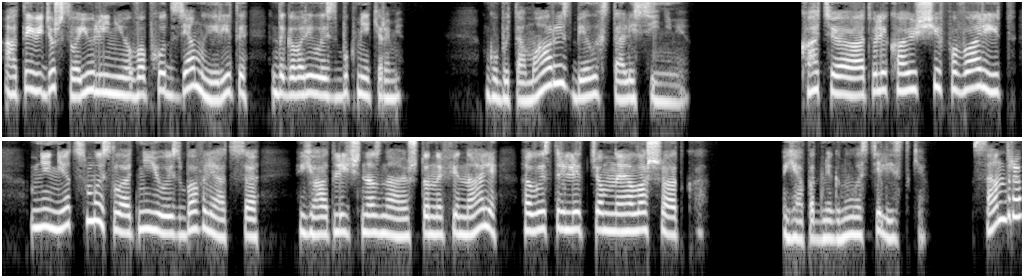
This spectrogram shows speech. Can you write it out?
а ты ведешь свою линию в обход Зямы и Риты, договорилась с букмекерами». Губы Тамары из белых стали синими. «Катя — отвлекающий фаворит. Мне нет смысла от нее избавляться. Я отлично знаю, что на финале выстрелит темная лошадка. Я подмигнула стилистке. «Сандра?»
